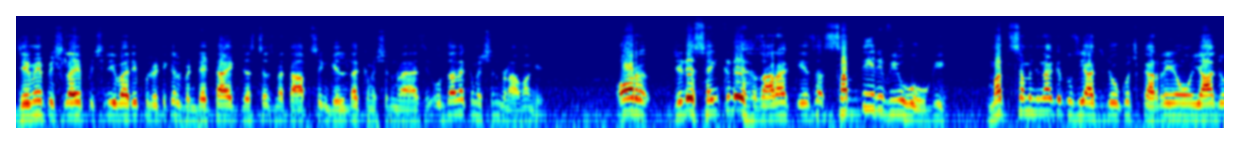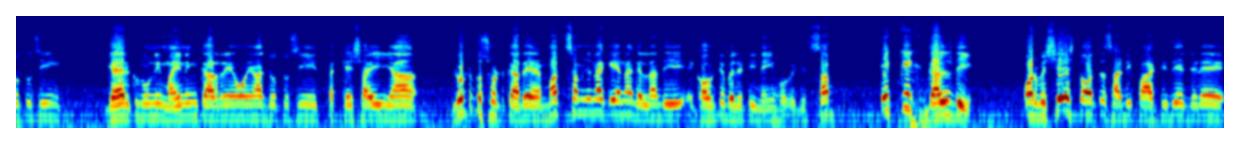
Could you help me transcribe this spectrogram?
ਜਿਵੇਂ ਪਿਛਲਾ ਪਿਛਲੀ ਵਾਰੀ ਪੋਲੀਟੀਕਲ ਵੈਂਡੇਟਾ ਇੱਕ ਜਸਟਿਸ ਮਹਿਤਾਬ ਸਿੰਘ ਗਿੱਲ ਦਾ ਕਮਿਸ਼ਨ ਬਣਾਇਆ ਸੀ ਉਦਾਂ ਦਾ ਕਮਿਸ਼ਨ ਬਣਾਵਾਂਗੇ। ਔਰ ਜਿਹੜੇ ਸੈਂਕੜੇ ਹਜ਼ਾਰਾਂ ਕੇਸ ਆ, ਸਭ ਦੀ ਰਿਵਿਊ ਹੋਊਗੀ। ਮਤ ਸਮਝਣਾ ਕਿ ਤੁਸੀਂ ਅੱਜ ਜੋ ਕੁਝ ਕਰ ਰਹੇ ਹੋ, ਜਾਂ ਜੋ ਤੁਸੀਂ ਗੈਰ ਕਾਨੂੰਨੀ ਮਾਈਨਿੰਗ ਕਰ ਰਹੇ ਹੋ, ਜਾਂ ਜੋ ਤੁਸੀਂ ਧੱਕੇਸ਼ਾਹੀ ਜਾਂ ਲੁੱਟ ਖਸੁੱਟ ਕਰ ਰਹੇ ਹੋ, ਮਤ ਸਮਝਣਾ ਕਿ ਇਹਨਾਂ ਗੱਲਾਂ ਦੀ ਅਕਾਊਂਟੇਬਿਲਿਟੀ ਨਹੀਂ ਹੋਵੇਗੀ। ਸਭ ਇੱਕ ਇੱਕ ਗੱਲ ਦੀ ਔਰ ਵਿਸ਼ੇਸ਼ ਤੌਰ ਤੇ ਸਾਡੀ ਪਾਰਟੀ ਦੇ ਜਿਹੜੇ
